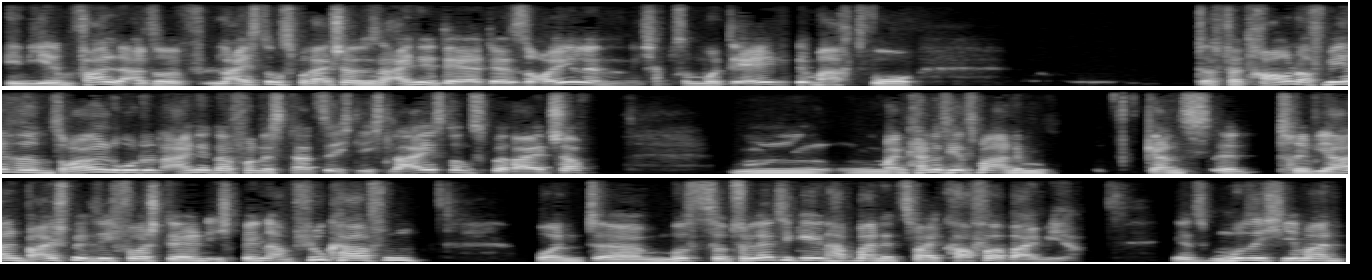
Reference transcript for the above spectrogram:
In jedem Fall. Also Leistungsbereitschaft ist eine der, der Säulen. Ich habe so ein Modell gemacht, wo das Vertrauen auf mehreren Säulen ruht und eine davon ist tatsächlich Leistungsbereitschaft. Hm, man kann das jetzt mal an einem ganz äh, trivialen Beispiel sich vorstellen. Ich bin am Flughafen und äh, muss zur Toilette gehen, habe meine zwei Koffer bei mir. Jetzt muss ich jemand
